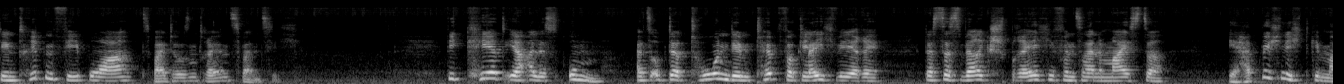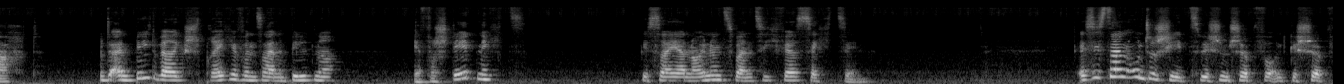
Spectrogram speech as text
den 3. Februar 2023. Wie kehrt ihr alles um, als ob der Ton dem Töpfer gleich wäre, dass das Werk spräche von seinem Meister, er hat mich nicht gemacht und ein Bildwerk spreche von seinem Bildner, er versteht nichts. Jesaja 29, Vers 16. Es ist ein Unterschied zwischen Schöpfer und Geschöpf,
